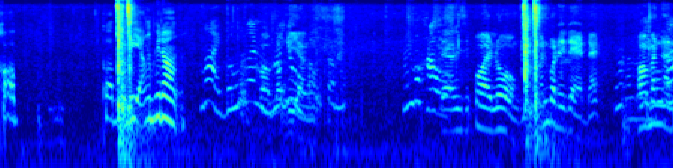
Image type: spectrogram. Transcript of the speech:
ขอบ ขอบระเบียงพี่น้องำไม่เบิ่งเพื่อนขผอบมมาระอยู่เบียงมันบ่เข้าแต่อันนี้สิปล่อยโล่งมันบ่ได้แดดได้เพราะมันอัน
